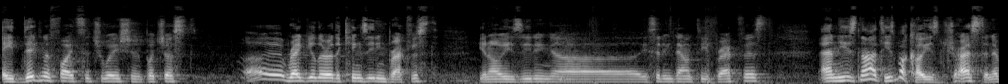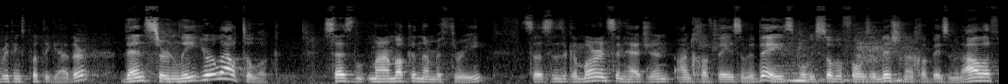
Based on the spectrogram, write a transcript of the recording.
a dignified situation, but just uh, regular. The king's eating breakfast. You know, he's eating. Uh, he's sitting down to eat breakfast and he's not, he's bakal, he's dressed and everything's put together, then certainly you're allowed to look. Says Maramaka number three. So this is a Gemara in Sanhedrin on Chav Beis and Beis. What we saw before was a Mishnah on Chav Beis and Aleph.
